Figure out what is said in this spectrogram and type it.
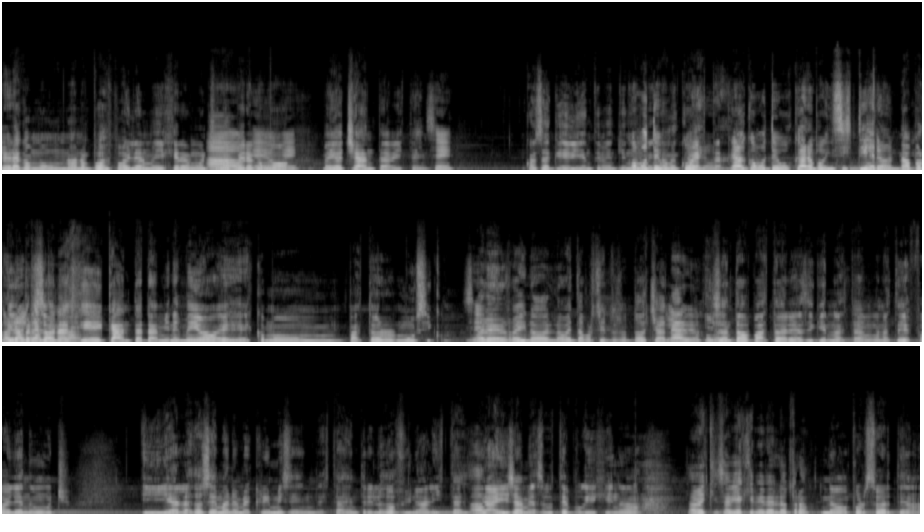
Yo era como, un- no, no puedo spoiler, me dijeron mucho, Ah, ¿no? pero ok, como ok. medio chanta, ¿viste? Sí. Cosa que evidentemente ¿Y no ¿Cómo me, te no me buscaron? cuesta. Claro, ¿cómo te buscaron? Porque insistieron. No, porque el personaje canta también, es medio, es, es como un pastor músico. Sí. Igual en el reino el 90% son todos chantas. Claro. Y son todos pastores, así que no, estamos, no estoy spoileando mucho. Y a las dos semanas me escriben y me dicen, estás entre los dos finalistas. Ah. Y ahí ya me asusté porque dije, no, ¿Sabés qui- ¿Sabías quién era el otro? no, por suerte no.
